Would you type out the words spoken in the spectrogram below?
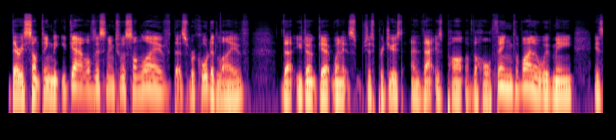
there is something that you get out of listening to a song live that's recorded live that you don't get when it's just produced. And that is part of the whole thing for vinyl with me is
